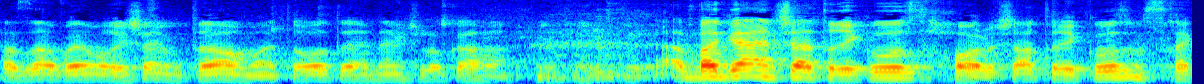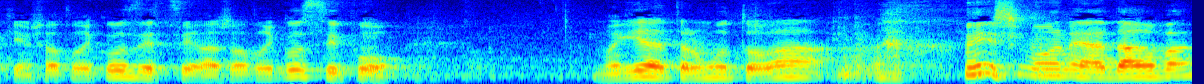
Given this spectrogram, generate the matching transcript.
חזר ביום הראשון עם טראומה, אתה רואה את העיניים שלו ככה. בגן, שעת ריכוז, חול, שעת ריכוז, משחקים, שעת ריכוז, יצירה, שעת ריכוז, סיפור. מגיע לתלמוד תורה, מ-8 עד 4,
